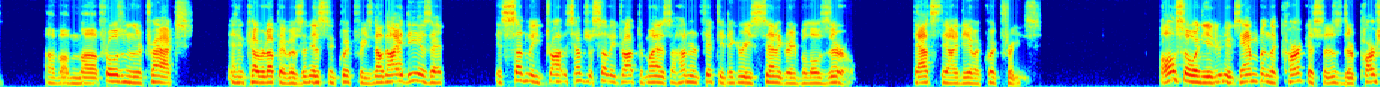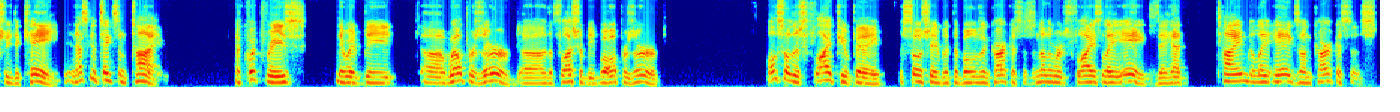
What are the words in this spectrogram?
of them uh, frozen in their tracks and covered up. It was an instant quick freeze. Now the idea is that it suddenly dropped. The temperature suddenly dropped to minus 150 degrees centigrade below zero. That's the idea of a quick freeze. Also, when you examine the carcasses, they're partially decayed, and that's going to take some time. A quick freeze, they would be uh, well preserved. Uh, the flesh would be well preserved. Also, there's fly pupae associated with the bones and carcasses. In other words, flies lay eggs. They had time to lay eggs on carcasses.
